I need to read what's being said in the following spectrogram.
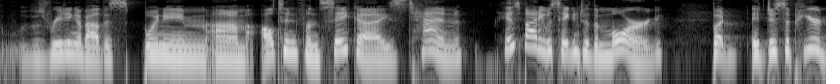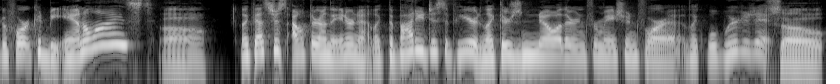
was reading about this boy named um, Alton Fonseca, he's 10. His body was taken to the morgue, but it disappeared before it could be analyzed. Oh, Like that's just out there on the internet. Like the body disappeared and like there's no other information for it. Like, well, where did it? so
